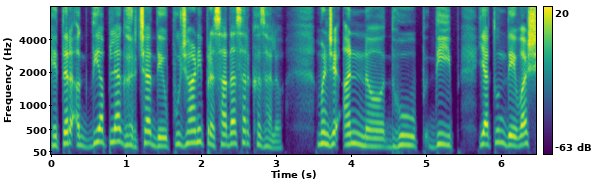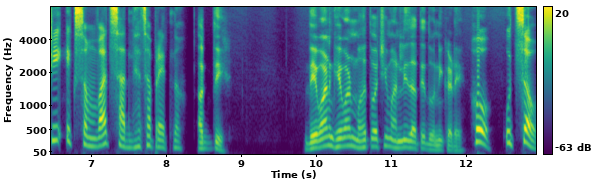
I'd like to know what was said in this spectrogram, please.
हे तर अगदी आपल्या घरच्या देवपूजा आणि प्रसादासारखं झालं. म्हणजे अन्न धूप दीप यातून देवाशी एक संवाद साधण्याचा प्रयत्न. अगदी. देवाणघेवाण महत्वाची मानली जाते दोन्हीकडे. हो उत्सव.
